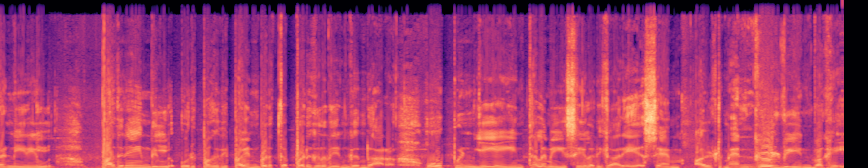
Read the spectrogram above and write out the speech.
தண்ணீரில் பதினைந்தில் ஒரு பகுதி பயன்படுத்தப்படுகிறது என்கின்றார். ஓப்பன் ஏஐயின் தலைமை செயல் அதிகாரி சேம் அல்ட்மேன் கேள்வியின் வகை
